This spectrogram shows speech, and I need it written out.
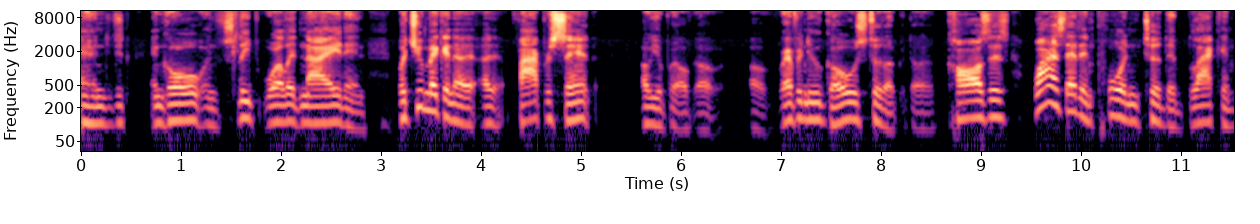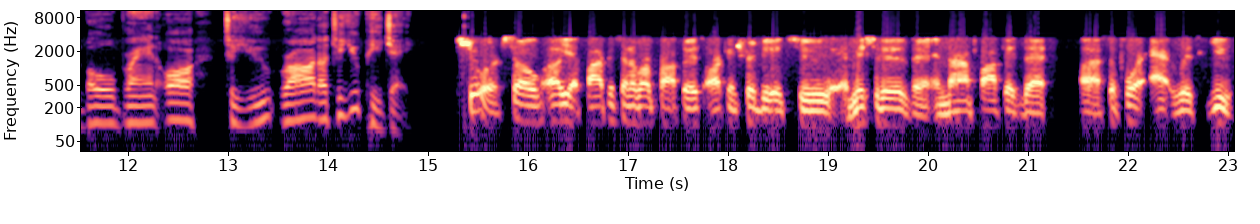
and and go and sleep well at night, and but you're making a, a 5% of your of, of, revenue goes to the, the causes. Why is that important to the Black and Bold brand or to you, Rod, or to you, PJ? Sure. So, uh, yeah, 5% of our profits are contributed to initiatives and, nonprofits that uh, support at risk youth.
